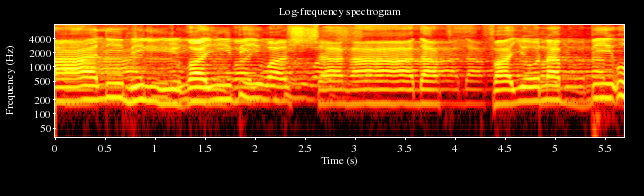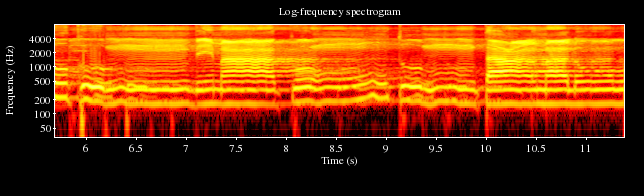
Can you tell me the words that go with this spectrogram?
عالم الغيب والشهادة فينبئكم بما كنتم تعملون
